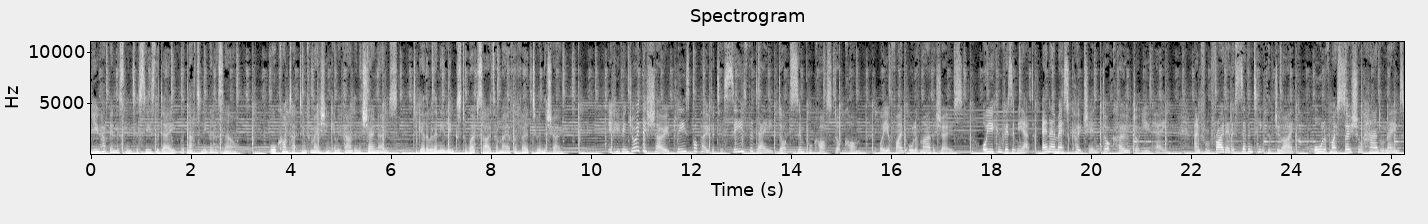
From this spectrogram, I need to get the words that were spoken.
You have been listening to Seize the Day with Natalie Miller Snell. All contact information can be found in the show notes, together with any links to websites I may have referred to in the show. If you've enjoyed this show, please pop over to seizetheday.simplecast.com where you'll find all of my other shows or you can visit me at nmscoaching.co.uk. And from Friday, the 17th of July, all of my social handle names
